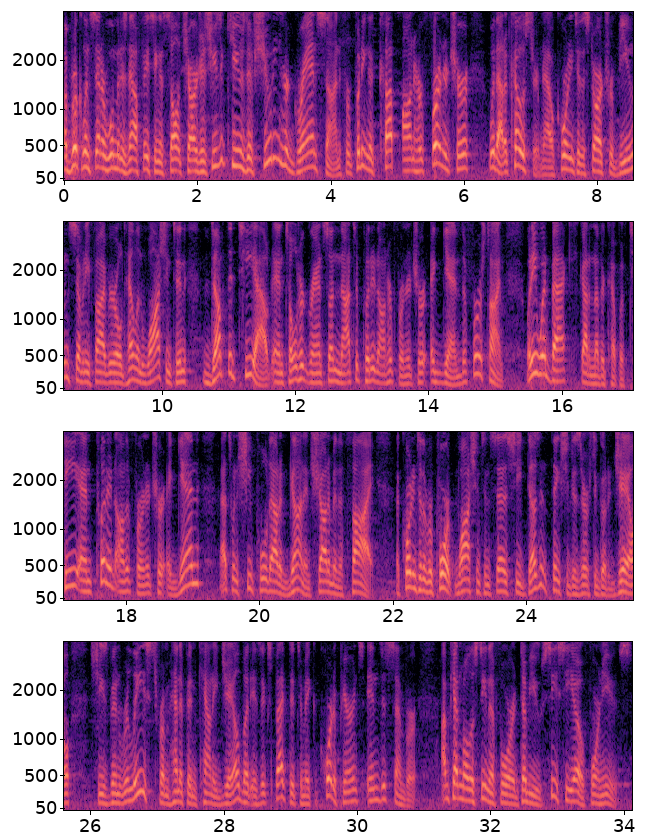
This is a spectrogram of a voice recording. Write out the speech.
A Brooklyn Center woman is now facing assault charges. She's accused of shooting her grandson for putting a cup on her furniture without a coaster. Now, according to the Star Tribune, 75-year-old Helen Washington dumped the tea out and told her grandson not to put it on her furniture again the first time. When he went back, got another cup of tea and put it on the furniture again, that's when she pulled out a gun and shot him in the thigh. According to the report, Washington says she doesn't think she deserves to go to jail. She's been released from Hennepin County Jail but is expected to make a court appearance in December. I'm Ken Molestina for WCCO 4 News.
